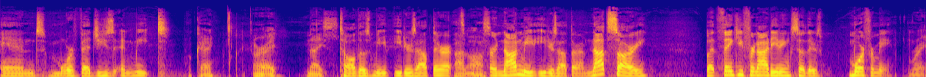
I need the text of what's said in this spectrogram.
and more veggies and meat. Okay. All right. Nice. to all those meat eaters out there, That's I'm- awesome. or non-meat eaters out there. I'm not sorry, but thank you for not eating. So there's more for me. Right.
